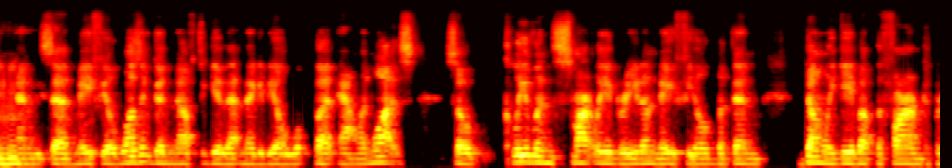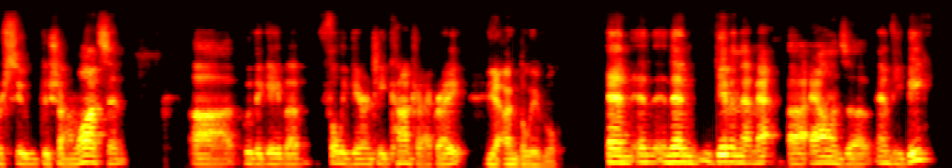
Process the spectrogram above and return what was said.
mm-hmm. and we said Mayfield wasn't good enough to give that mega deal, but Allen was. So Cleveland smartly agreed on Mayfield, but then dumbly gave up the farm to pursue Deshaun Watson, uh, who they gave a fully guaranteed contract, right? Yeah, unbelievable. And and, and then given that Matt uh, Allen's a MVP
